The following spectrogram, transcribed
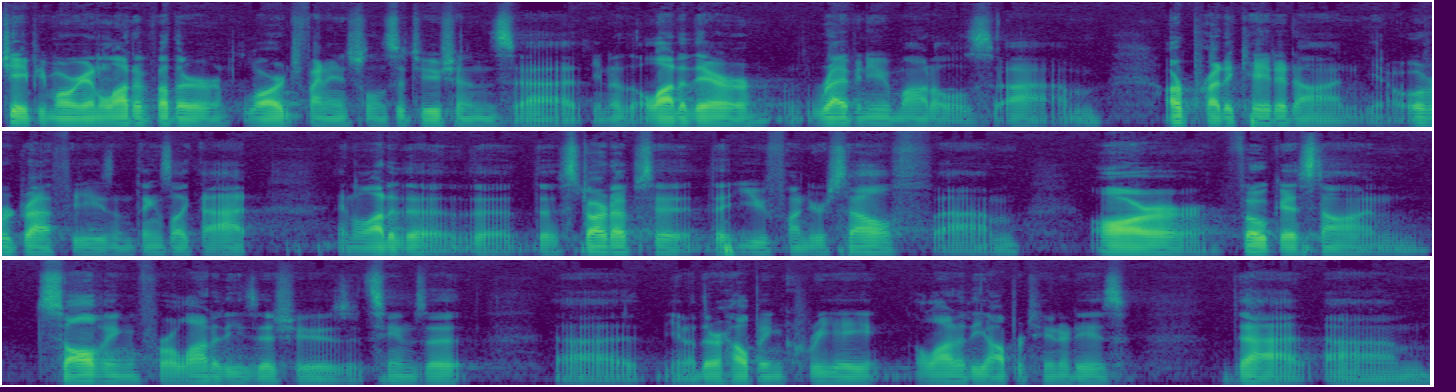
JP Morgan, and a lot of other large financial institutions, uh, you know, a lot of their revenue models um, are predicated on, you know, overdraft fees and things like that. And a lot of the, the, the startups that, that you fund yourself um, are focused on solving for a lot of these issues. It seems that, uh, you know, they're helping create a lot of the opportunities that, um,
